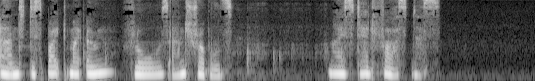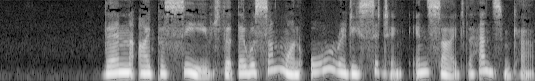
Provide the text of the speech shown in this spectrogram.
And despite my own flaws and troubles, my steadfastness. Then I perceived that there was someone already sitting inside the hansom cab.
